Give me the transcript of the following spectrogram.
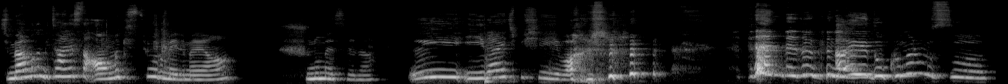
Şimdi ben bunun bir tanesini almak istiyorum elime ya. Şunu mesela. Ay, iğrenç bir şeyi var. Ben de dokundum. Ay dokunur musun?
